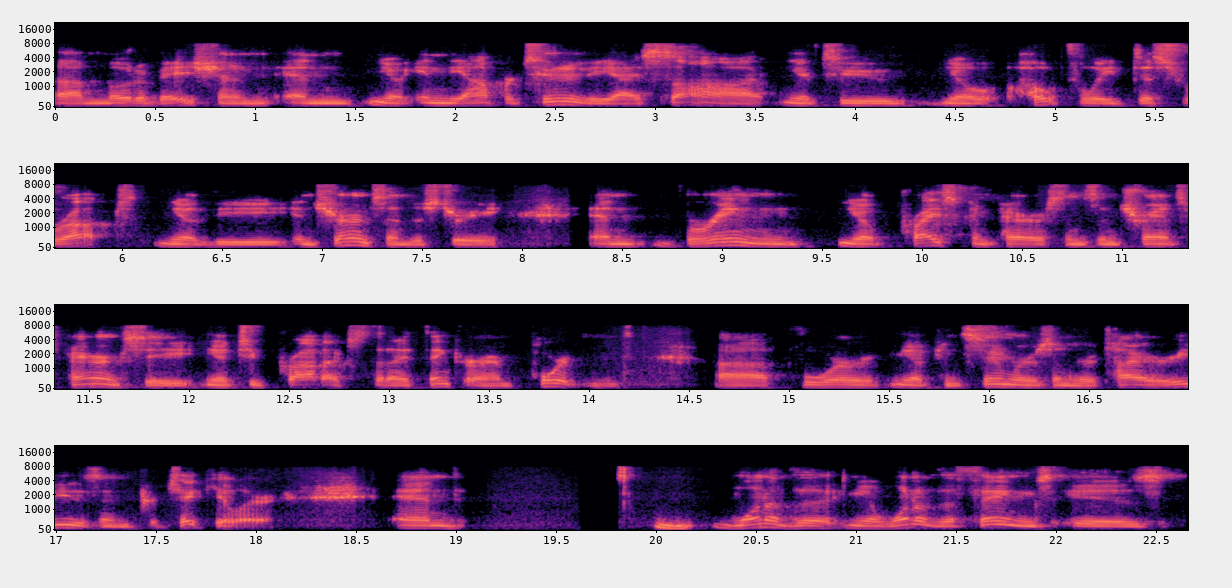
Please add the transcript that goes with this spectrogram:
uh, motivation and you know in the opportunity i saw you know to you know hopefully disrupt you know the insurance industry and bring you know price comparisons and transparency you know to products that i think are important uh, for you know consumers and retirees in particular. And one of the you know one of the things is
